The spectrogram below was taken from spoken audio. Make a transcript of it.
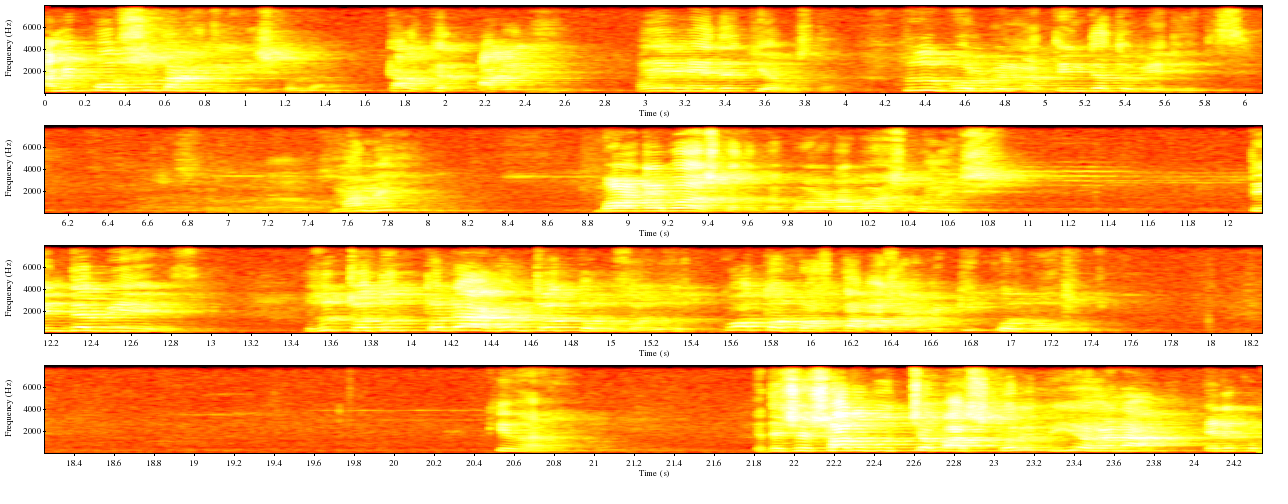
আমি পরশু তাকে জিজ্ঞেস করলাম কালকের আগের দিন ভাই এই মেয়েদের কি অবস্থা? শুধু বলবেন না তিনটা তো বিয়ে দিয়ে দিছি। মানে? বড়টার বয়স কত? বড়টার বয়স উনিশ। তিনটার বিয়ে গেছে। হুজুর, চতুর্থটা এখন চোদ্দ বছর। হুজুর, কত প্রস্তাব আসে? আমি কি করব হুজুর? কি ভাই? এদেশে সর্বোচ্চ পাশ করে বিয়ে হয় না, এরকম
